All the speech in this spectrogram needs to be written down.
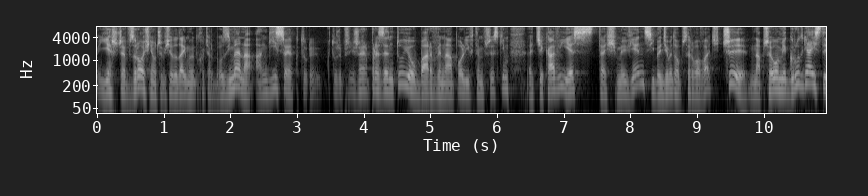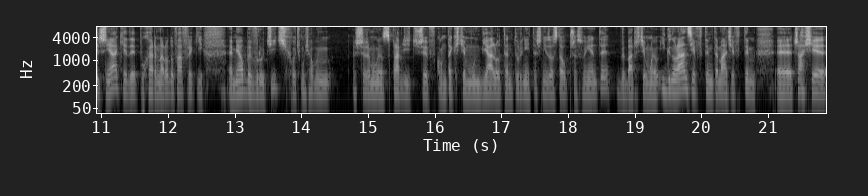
jeszcze wzrośnie. Oczywiście dodajmy chociażby Ozimena, Angisę, który, którzy przecież reprezentują barwy Napoli w tym wszystkim. Ciekawi jesteśmy więc i będziemy to obserwować, czy na przełomie grudnia i stycznia, kiedy Puchar Narodów Afryki miałby wrócić, choć musiałbym szczerze mówiąc, sprawdzić, czy w kontekście mundialu ten turniej też nie został przesunięty. Wybaczcie moją ignorancję w tym temacie, w tym e, czasie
